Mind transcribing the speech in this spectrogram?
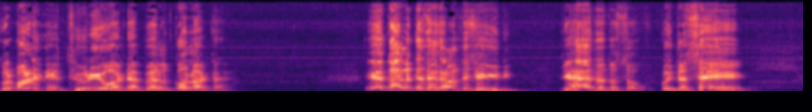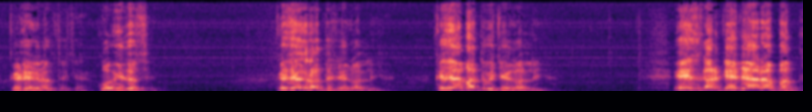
ਗੁਰਬਾਣੀ ਦੀ ਥਿਊਰੀ ਉਹ ਅੱਡ ਹੈ, ਬਿਲਕੁਲ ਅੱਡ ਹੈ। ਇਹ ਗੱਲ ਕਿਸੇ ਗ੍ਰੰਥ 'ਚ ਹੀ ਨਹੀਂ। ਜੇ ਹੈ ਤਾਂ ਦੱਸੋ, ਕੋਈ ਦੱਸੇ ਕਿਹੜੇ ਗ੍ਰੰਥ 'ਚ ਹੈ? ਕੋਈ ਦੱਸੇ। ਕਿਸੇ ਗ੍ਰੰਥ 'ਚ ਇਹ ਗੱਲ ਨਹੀਂ ਹੈ। ਕਿਸੇ ਮਤ ਵਿੱਚ ਇਹ ਗੱਲ ਨਹੀਂ ਹੈ। ਇਸ ਕਰਕੇ ਨਿਆਰਾ ਪੰਥ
